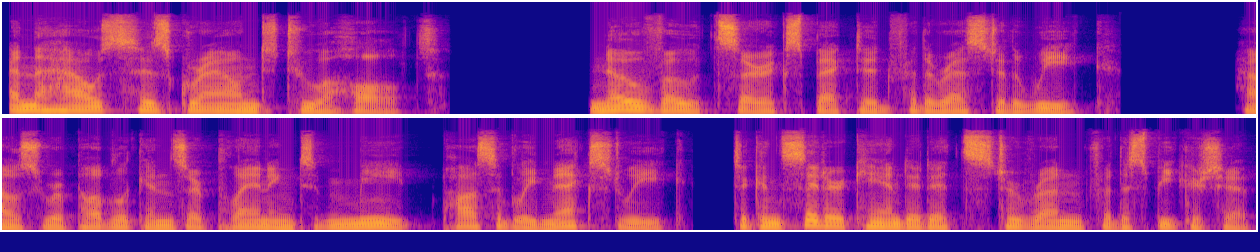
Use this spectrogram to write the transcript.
and the House has ground to a halt. No votes are expected for the rest of the week. House Republicans are planning to meet, possibly next week, to consider candidates to run for the speakership.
